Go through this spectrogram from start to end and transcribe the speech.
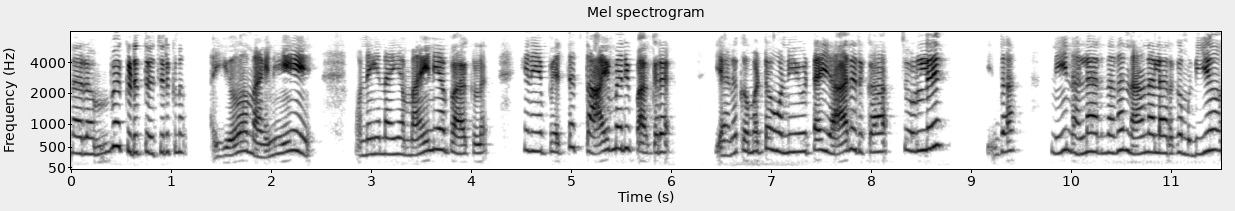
நான் ரொம்ப கெடுத்து வச்சிருக்கணும். ஐயோ மைனி உன்னைய நான் என் மைனியை பார்க்கல. என்னைய பெத்த தாய் மாதிரி பார்க்குறேன் எனக்கு மட்டும் உன்னைய விட்டால் யார் இருக்கா? சொல்லு. இந்தா நீ நல்லா இருந்தால் தான் நான் நல்லா இருக்க முடியும்.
